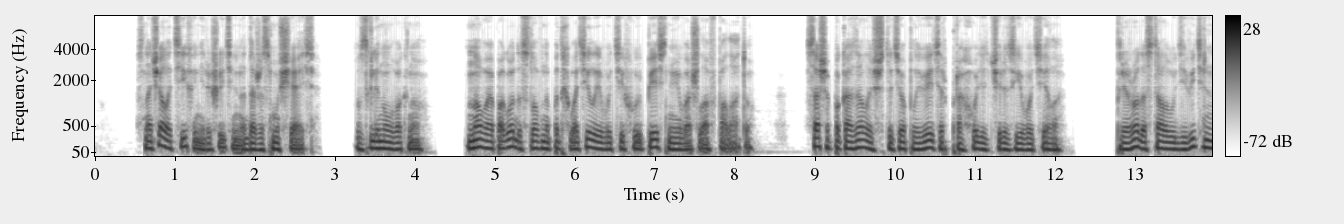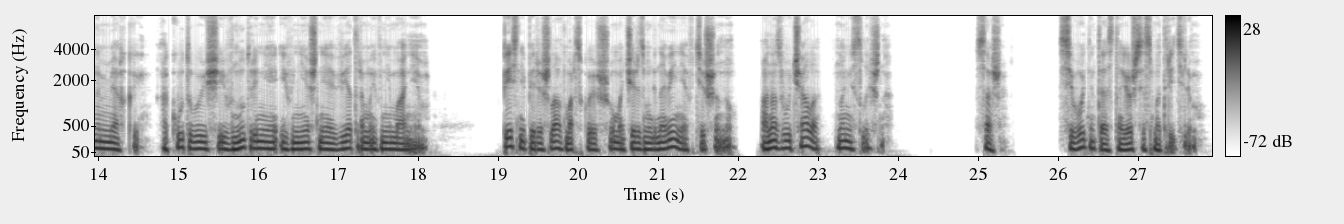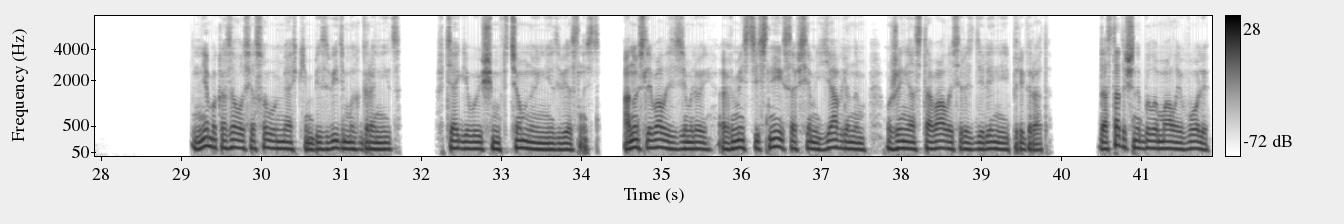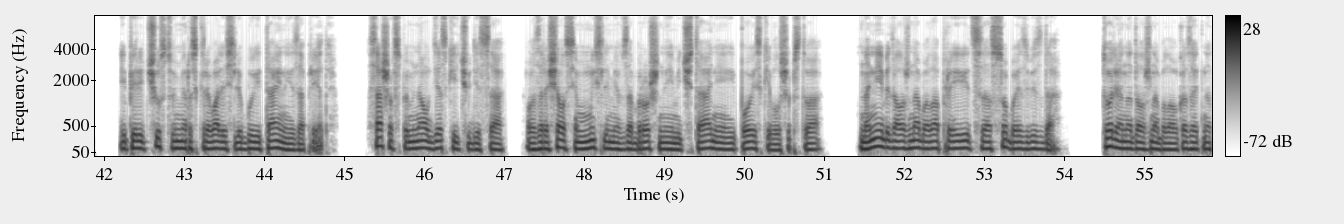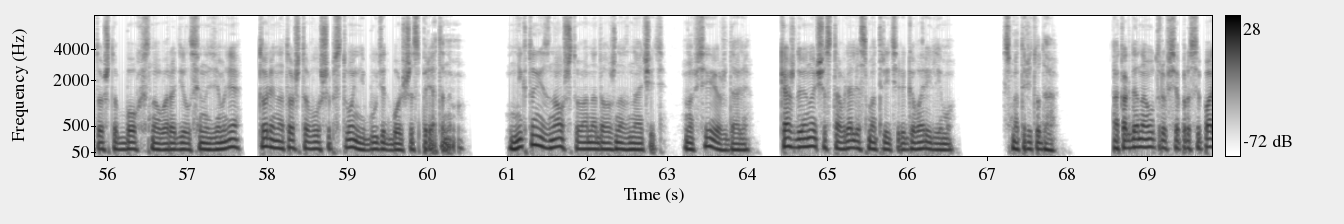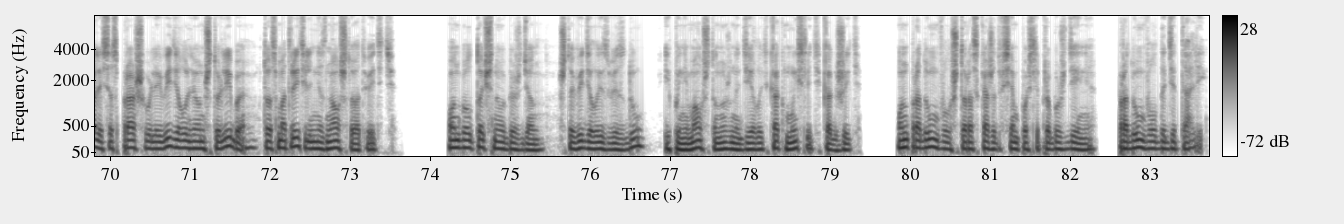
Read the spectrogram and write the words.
Сначала тихо, нерешительно, даже смущаясь. Взглянул в окно. Новая погода словно подхватила его тихую песню и вошла в палату. Саше показалось, что теплый ветер проходит через его тело. Природа стала удивительно мягкой, окутывающей внутреннее и внешнее ветром и вниманием. Песня перешла в морской шум, а через мгновение в тишину. Она звучала, но не слышно. «Саша, сегодня ты остаешься смотрителем». Небо казалось особо мягким, без видимых границ, втягивающим в темную неизвестность. Оно сливалось с землей, а вместе с ней, совсем явленным, уже не оставалось разделений и преград. Достаточно было малой воли, и перед чувствами раскрывались любые тайны и запреты. Саша вспоминал детские чудеса, возвращался мыслями в заброшенные мечтания и поиски волшебства. На небе должна была проявиться особая звезда. То ли она должна была указать на то, что Бог снова родился на земле, то ли на то, что волшебство не будет больше спрятанным. Никто не знал, что она должна значить, но все ее ждали. Каждую ночь оставляли смотрители, говорили ему «Смотри туда». А когда на утро все просыпались и спрашивали, видел ли он что-либо, то смотритель не знал, что ответить. Он был точно убежден, что видел и звезду, и понимал, что нужно делать, как мыслить, как жить. Он продумывал, что расскажет всем после пробуждения, продумывал до деталей.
